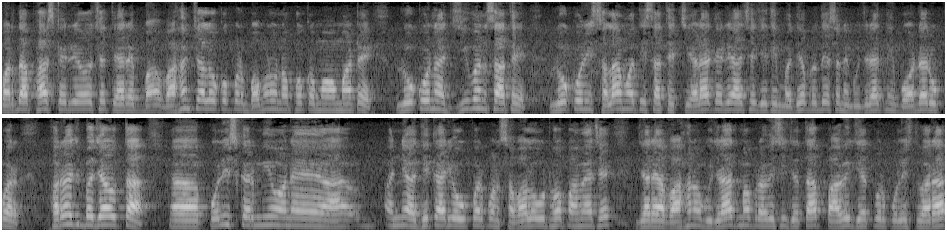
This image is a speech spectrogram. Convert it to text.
પર્દાફાશ કરી રહ્યો છે ત્યારે વાહન ચાલકો પણ બમણો નફો કમાવા માટે લોકોના જીવન સાથે, લોકોની સલામતી સાથે ચેડા કરી રહ્યા છે, જેથી મધ્યપ્રદેશ અને ગુજરાતની બોર્ડર ઉપર ફરજ બજાવતા પોલીસ કર્મીઓ અને અન્ય અધિકારીઓ ઉપર પણ સવાલો ઉઠવા પામ્યા છે. જ્યારે આ વાહનો ગુજરાતમાં પ્રવેશી જતા પાવી જેતપુર પોલીસ દ્વારા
